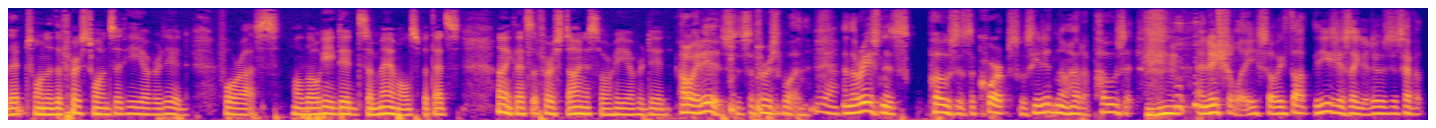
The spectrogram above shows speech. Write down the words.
That's one of the first ones that he ever did for us. Although he did some mammals, but that's I think that's the first dinosaur he ever did. oh, it is. It's the first one. Yeah. And the reason it's posed as a corpse was he didn't know how to pose it initially. So he thought the easiest thing to do is just have it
